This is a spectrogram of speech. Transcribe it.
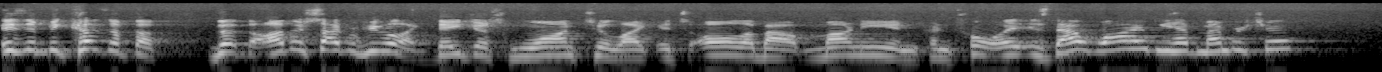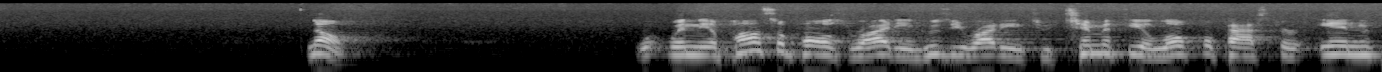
Is it because of the, the, the, other side where people like they just want to like it's all about money and control? Is that why we have membership? No. When the Apostle Paul's writing, who's he writing to? Timothy, a local pastor in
